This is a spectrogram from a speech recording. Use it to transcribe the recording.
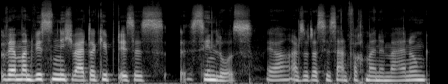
wenn man Wissen nicht weitergibt, ist es sinnlos. Ja, also das ist einfach meine Meinung.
